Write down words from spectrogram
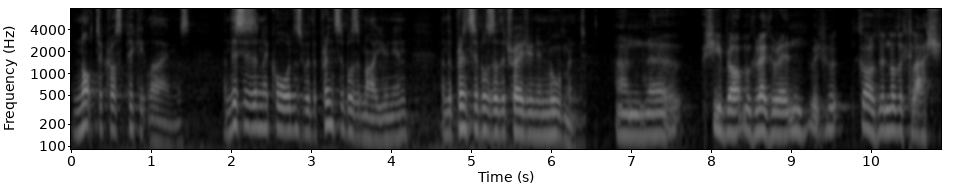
not to cross picket lines. And this is in accordance with the principles of my union and the principles of the trade union movement. And uh, she brought MacGregor in, which caused another clash.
